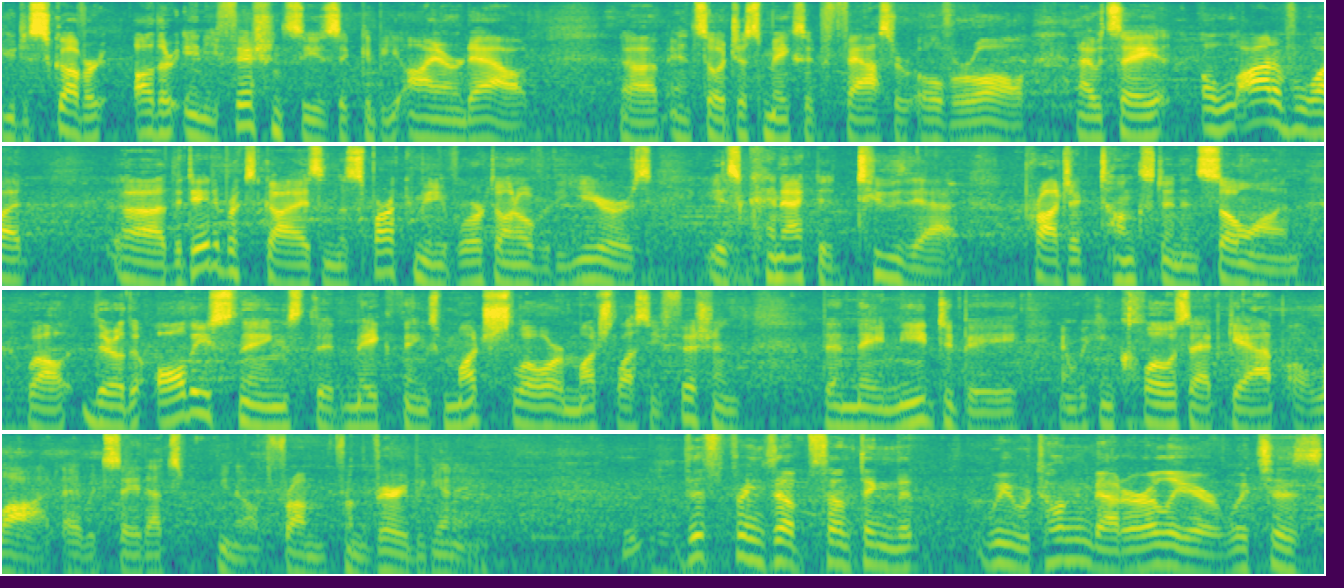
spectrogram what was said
you discover other inefficiencies that can be ironed out. Uh, and so it just makes it faster overall. And I would say a lot of what uh, the Databricks guys and the Spark community have worked on over the years is connected to that. Project Tungsten and so on. Well, there are the, all these things that make things much slower, much less efficient than they need to be, and we can close that gap a lot. I would say that's you know from, from the very beginning. This brings up something that we were talking about earlier, which is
